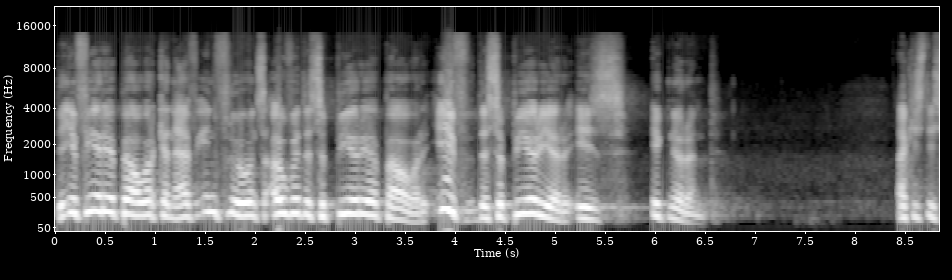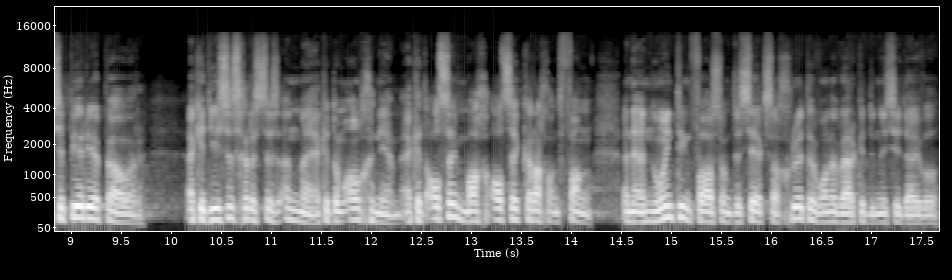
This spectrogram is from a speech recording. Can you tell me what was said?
The inferior power can have influence over the superior power if the superior is ignorant. Ek is die superior power. Ek het Jesus Christus in my. Ek het hom aangeneem. Ek het al sy mag, al sy krag ontvang in 'n anointing fase om te sê ek sal groter wonderwerke doen as die duiwel.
